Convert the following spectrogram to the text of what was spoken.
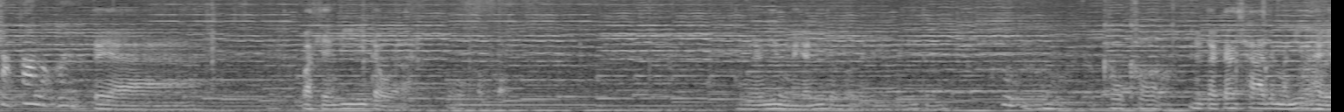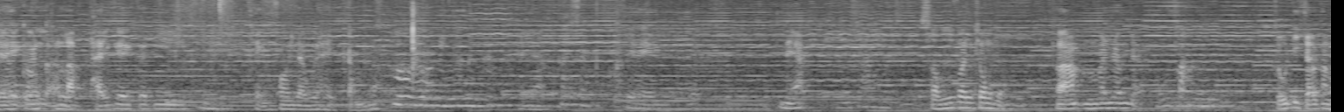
搭翻落去。對啊，或者呢度啊，係啊，呢度咪有呢度落嚟，又呢度。嗯，個卡卡啊，你大家差啫嘛，呢個係係個立體嘅嗰啲情況就會係咁咯。哦，我明啦明啦，係啊，即係咩啊？十五分鐘就。啊，五分鐘就好快。早啲走得唔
